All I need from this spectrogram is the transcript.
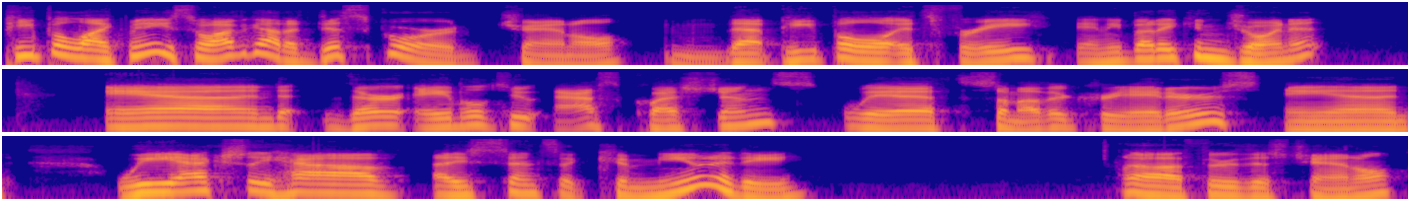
people like me. So I've got a Discord channel mm. that people. It's free. Anybody can join it, and they're able to ask questions with some other creators, and we actually have a sense of community uh, through this channel,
